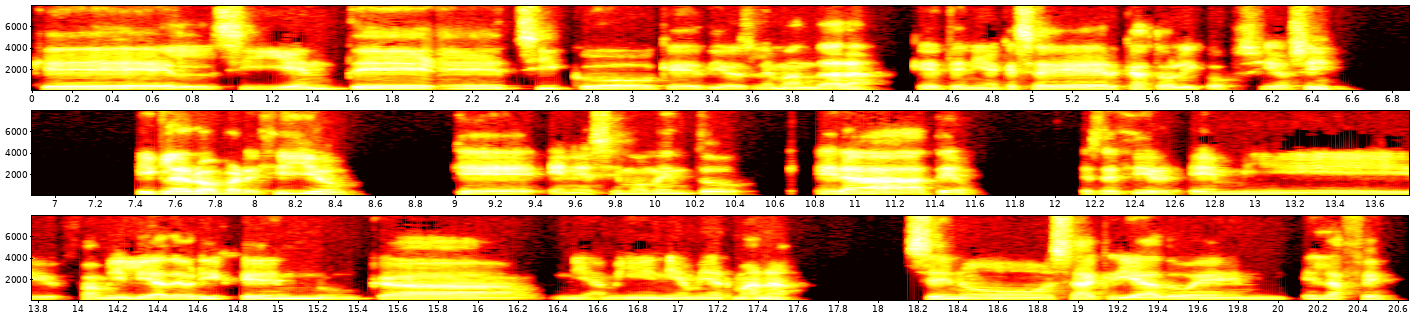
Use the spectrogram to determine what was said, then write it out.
que el siguiente chico que Dios le mandara, que tenía que ser católico, sí o sí. Y claro, aparecí yo que en ese momento era ateo. Es decir, en mi familia de origen nunca, ni a mí ni a mi hermana, se nos ha criado en, en la fe.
